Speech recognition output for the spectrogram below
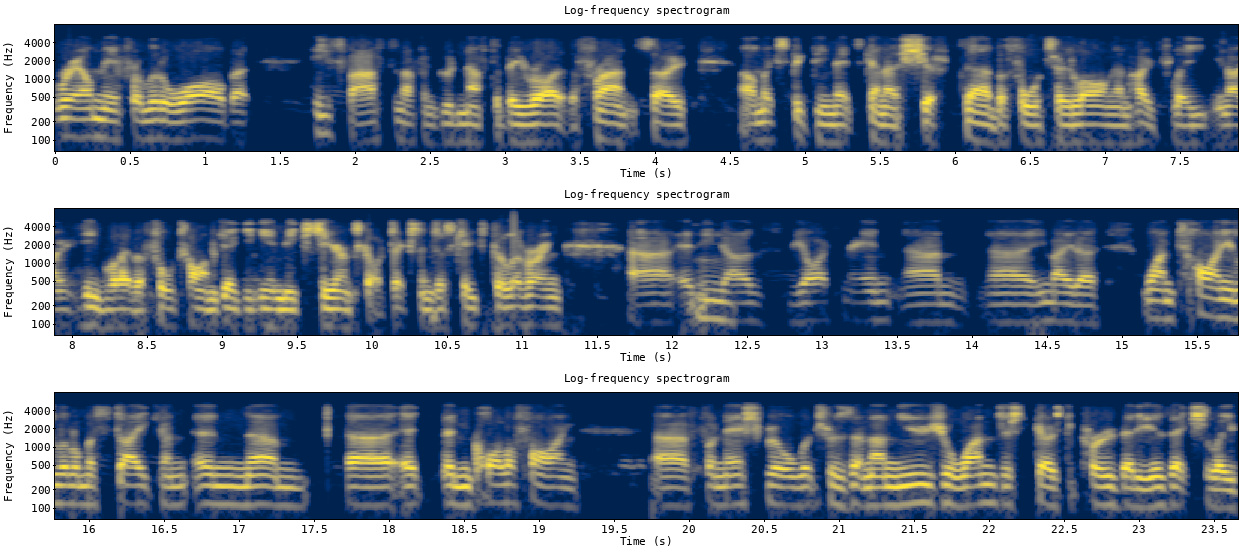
realm there for a little while, but he's fast enough and good enough to be right at the front. So I'm expecting that's going to shift uh, before too long, and hopefully, you know, he will have a full time gig again next year, and Scott Dixon just keeps delivering uh, as he does. The Iceman, um, uh, he made a one tiny little mistake in in, um, uh, at, in qualifying. Uh, for Nashville, which was an unusual one, just goes to prove that he is actually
